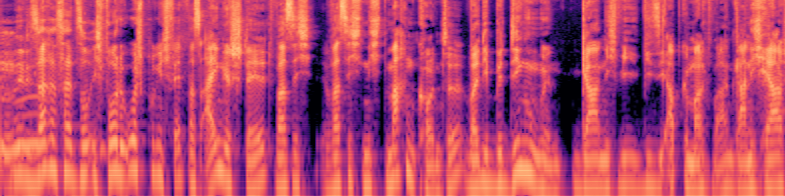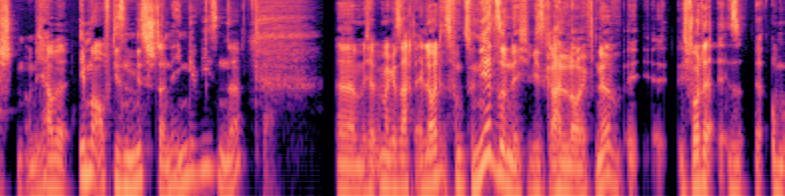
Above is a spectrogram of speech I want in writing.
Nee, die Sache ist halt so, ich wurde ursprünglich für etwas eingestellt, was ich, was ich nicht machen konnte, weil die Bedingungen gar nicht, wie, wie sie abgemacht waren, gar nicht herrschten. Und ich habe immer auf diesen Missstand hingewiesen, ne? Ähm, ich habe immer gesagt, ey Leute, es funktioniert so nicht, wie es gerade läuft, ne? Ich wurde, äh, um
